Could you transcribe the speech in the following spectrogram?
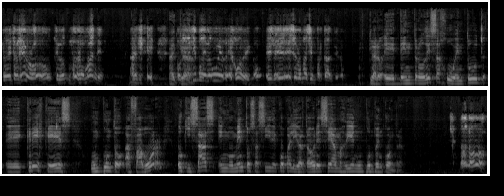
los extranjeros que no lo manden. Porque el equipo de la U es, joven no eso es lo más importante no claro eh, dentro de esa juventud eh, crees que es un punto a favor o quizás en momentos así de Copa Libertadores sea más bien un punto en contra no no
